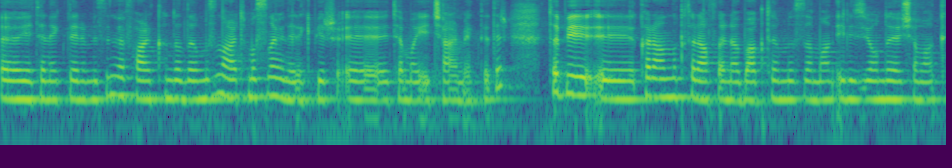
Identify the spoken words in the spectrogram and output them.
e, yeteneklerimizin ve farkındalığımızın artmasına yönelik bir e, temayı içermektedir. Tabii e, karanlık taraflarına baktığımız zaman elizyonda yaşamak,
